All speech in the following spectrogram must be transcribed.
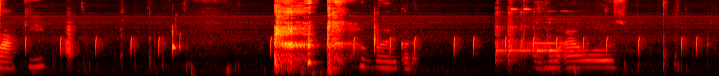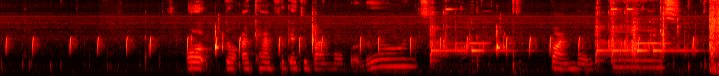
wacky. I'm gonna got it. More arrows. Oh, don't, I can't forget to buy more balloons. Buy more these.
